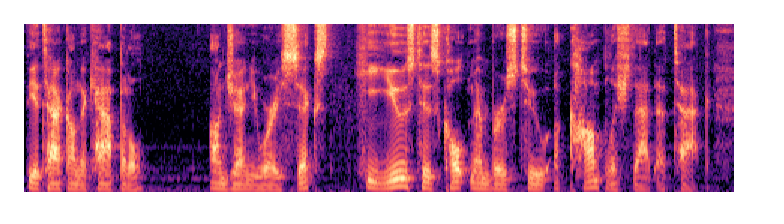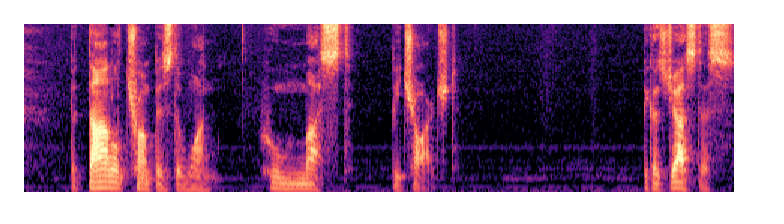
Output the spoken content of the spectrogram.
the attack on the Capitol on January 6th. He used his cult members to accomplish that attack. But Donald Trump is the one who must be charged. Because justice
